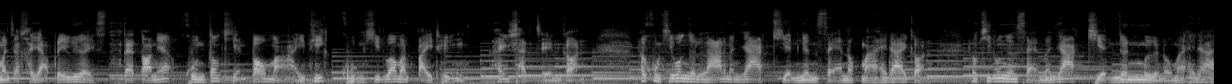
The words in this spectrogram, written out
มันจะขยับเรื่อยๆ แต่ตอนนี้คุณต้องเขียนเป้าหมายที่คุณคิดว่ามันไปถึงให้ชัดเจนก่อน ถ้าคุณคิดว่าเงินล้านมันยากเขียนเงินแสนออกมาให้ได้ก่อน ถ้าคิดว่าเงินแสนมันยากเขียนเงินหมื่นออกมาให้ได้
